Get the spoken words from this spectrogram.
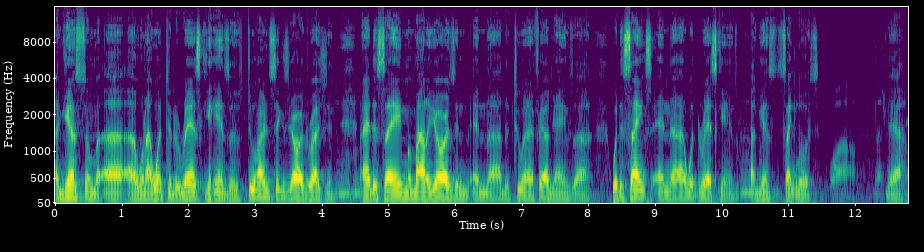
against them uh, uh, when I went to the Redskins. It was 206 yards rushing. Mm-hmm. I had the same amount of yards in, in uh, the two NFL games uh, with the Saints and uh, with the Redskins mm-hmm. against St. Louis. Wow, that's yeah. Funny.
